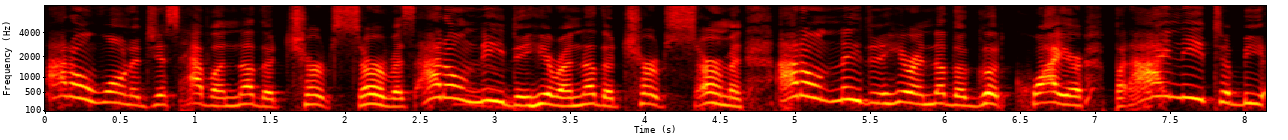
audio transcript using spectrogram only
I don't want to just have another church service. I don't need to hear another church sermon. I don't need to hear another good choir, but I need to be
